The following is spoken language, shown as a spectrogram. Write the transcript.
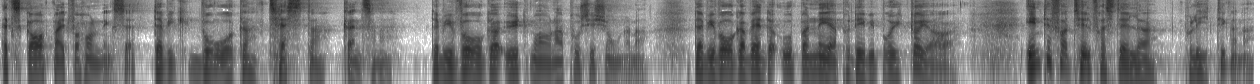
att skapa ett förhållningssätt där vi vågar testa gränserna. Där vi vågar utmana positionerna. Där vi vågar vända upp och ner på det vi brukar göra. Inte för att tillfredsställa politikerna,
